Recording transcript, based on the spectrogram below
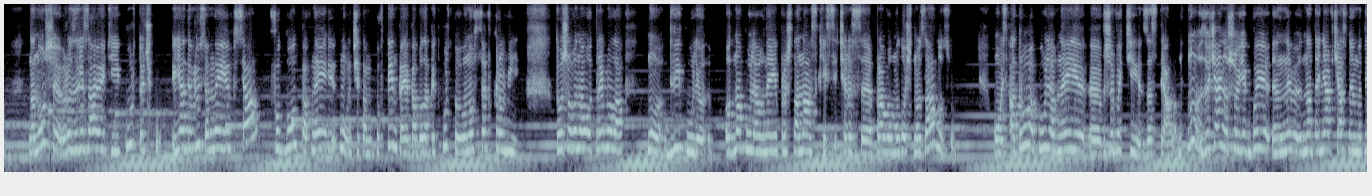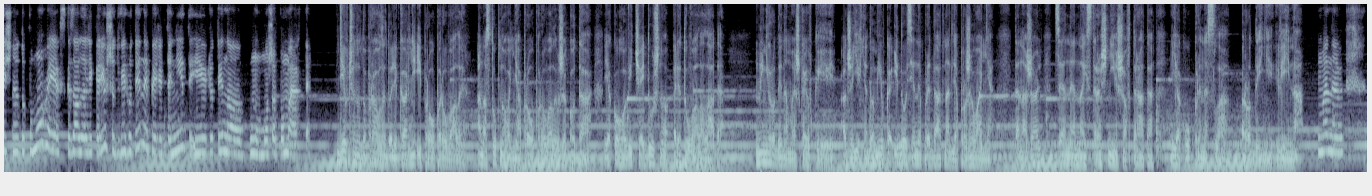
На ноші розрізають їй курточку, і я дивлюся, в неї вся футболка, в неї, ну чи там ковтинка, яка була під курткою, воно все в крові. Тому що вона отримала ну, дві кулі. Одна куля в неї пройшла наскрізь через е, праву молочну залозу. Ось, а друга куля в неї е, в животі застряла. Ну, звичайно, що якби е, не надання вчасної медичної допомоги, як сказали лікарі, що дві години перитоніт і людина ну, може померти. Дівчину доправили до лікарні і прооперували. А наступного дня прооперували вже кота, якого відчайдушно рятувала лада. Нині родина мешкає в Києві, адже їхня домівка і досі непридатна для проживання. Та, на жаль, це не найстрашніша втрата, яку принесла родині війна. У мене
